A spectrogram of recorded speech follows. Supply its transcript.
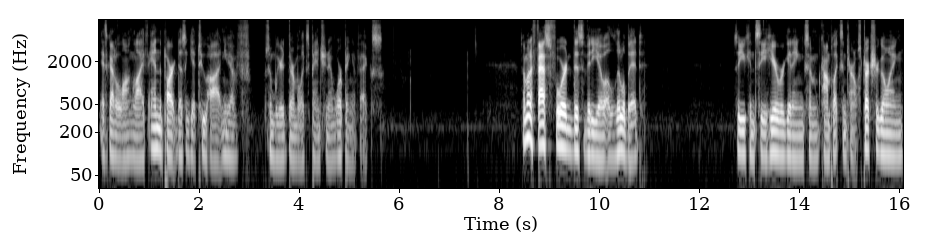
It's got a long life and the part doesn't get too hot and you have some weird thermal expansion and warping effects. So I'm going to fast forward this video a little bit. So you can see here we're getting some complex internal structure going.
